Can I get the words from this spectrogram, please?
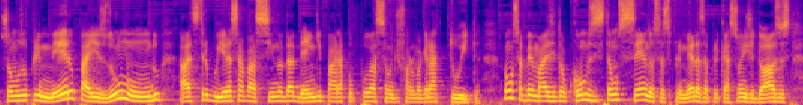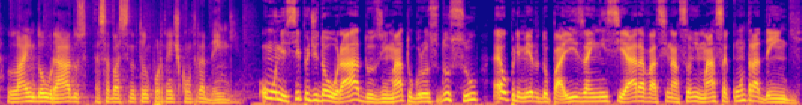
somos o primeiro país do mundo a distribuir essa vacina da dengue para a população de forma gratuita. Vamos saber mais então como estão sendo essas primeiras aplicações de doses lá em Dourados essa vacina tão importante contra a dengue. O município de Dourados, em Mato Grosso do Sul, é o primeiro do país a iniciar a vacinação em massa contra a dengue.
